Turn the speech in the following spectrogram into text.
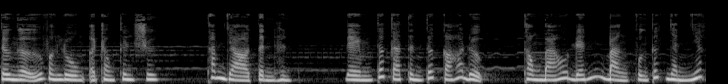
Tư Ngữ vẫn luôn ở trong kinh sư, thăm dò tình hình, đem tất cả tin tức có được thông báo đến bằng phương thức nhanh nhất.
